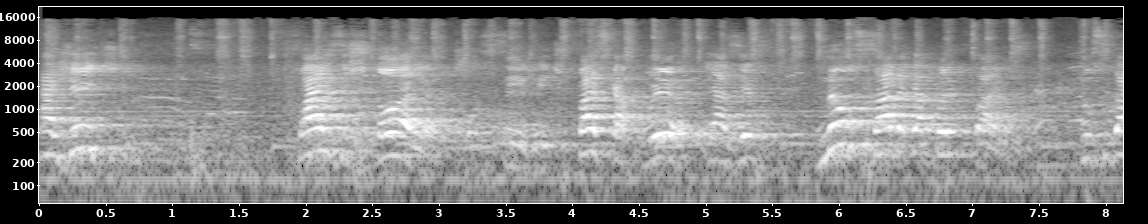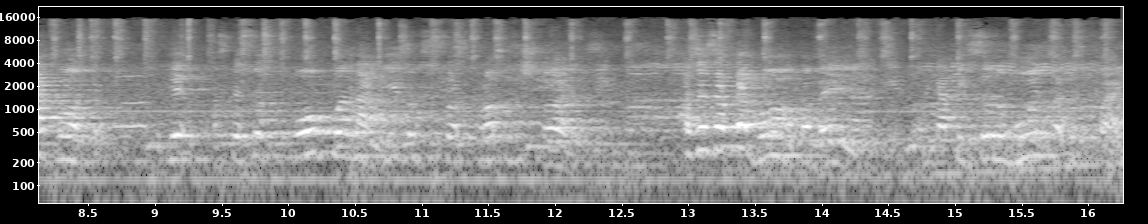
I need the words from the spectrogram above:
A gente faz história, ou seja, a gente faz capoeira e às vezes não sabe a capoeira que faz, não se dá conta, porque as pessoas pouco analisam suas próprias histórias. Às vezes é até bom também, ficar pensando muito naquilo que faz.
